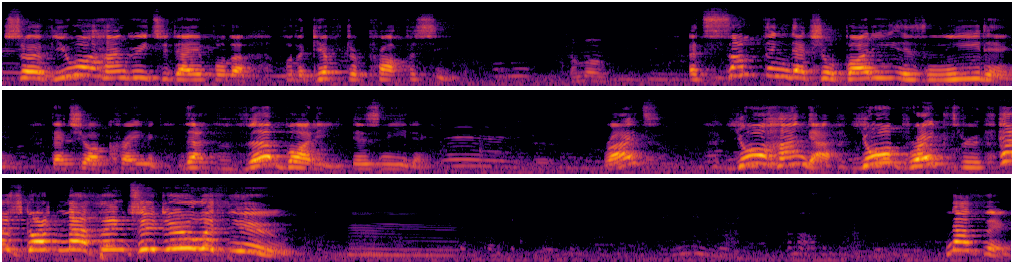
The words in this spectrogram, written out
So if you are hungry today for the, for the gift of prophecy, Come on. it's something that your body is needing, that you're craving, that the body is needing. Right? Your hunger, your breakthrough has got nothing to do with you. Nothing.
